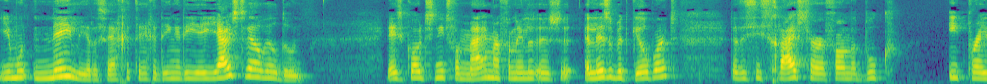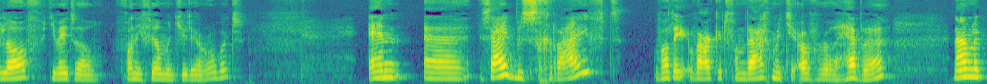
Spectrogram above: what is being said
Je moet nee leren zeggen tegen dingen die je juist wel wil doen. Deze quote is niet van mij, maar van Elizabeth Gilbert. Dat is die schrijfster van het boek Eat, Pray, Love. Je weet wel, van die film met Julia Roberts. En uh, zij beschrijft wat waar ik het vandaag met je over wil hebben. Namelijk,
